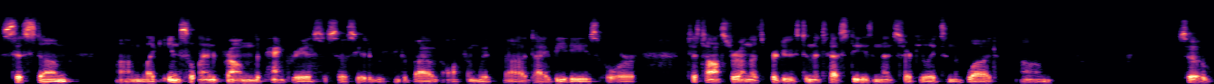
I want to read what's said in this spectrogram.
system, um, like insulin from the pancreas associated, we think about often with uh, diabetes, or testosterone that's produced in the testes and then circulates in the blood. Um, so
